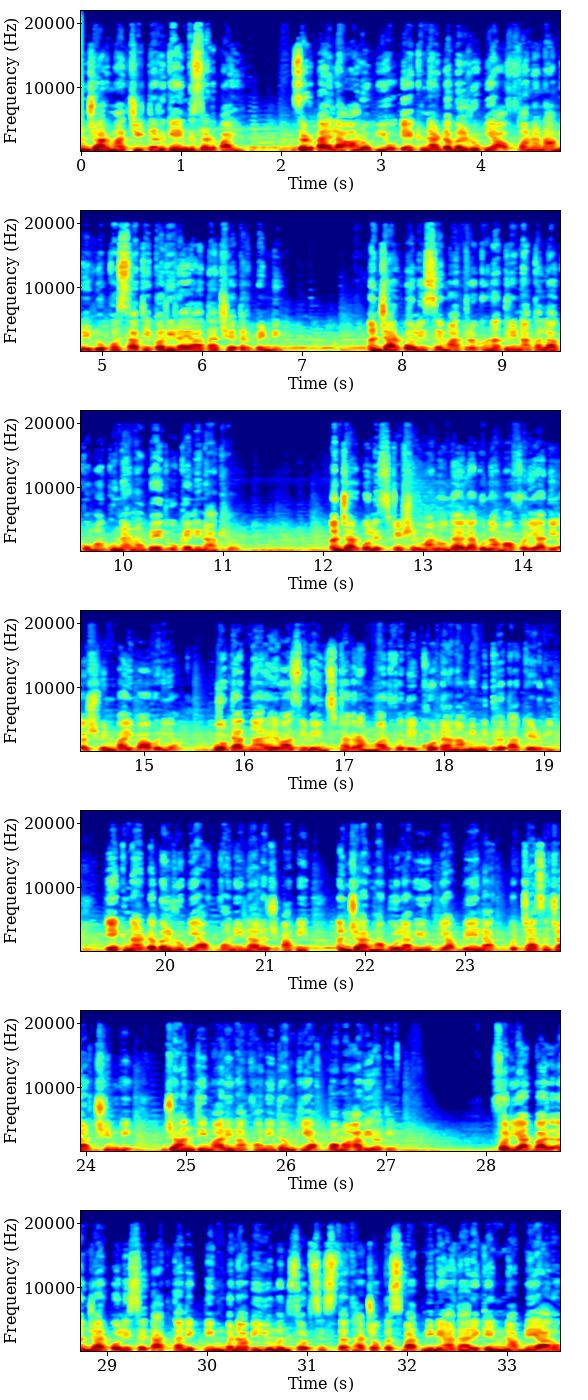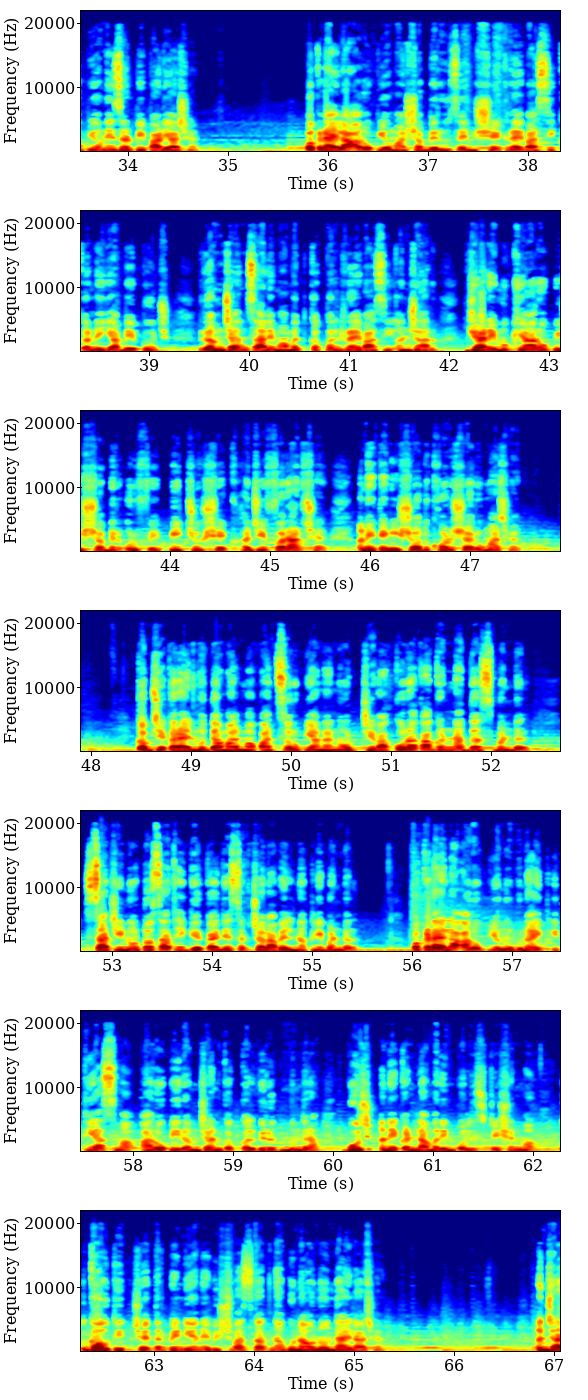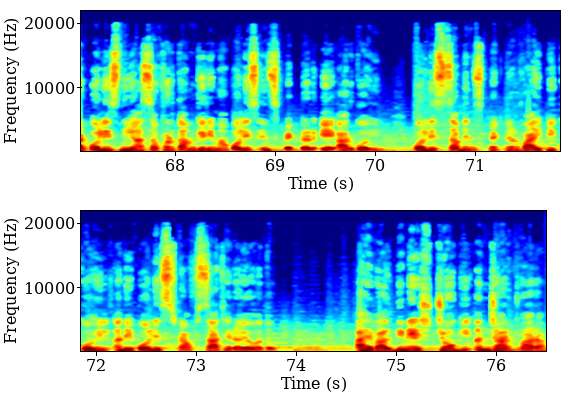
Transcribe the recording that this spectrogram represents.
અંજારમાં ચીટર ગેંગ ઝડપાઈ. ઝડપાયેલા આરોપીઓ એકના ડબલ રૂપિયા આપવાના નામે લોકો સાથે કરી રહ્યા હતા છેતરપિંડી. અંજાર પોલીસે માત્ર ગણતરીના કલાકોમાં ગુનાનો ભેદ ઉકેલી નાખ્યો. અંજાર પોલીસ સ્ટેશનમાં નોંધાયેલા ગુનામાં ફરિયાદી અશ્વિનભાઈ બાવળિયા, બોટાદના રહેવાસીને ઇન્સ્ટાગ્રામ મારફતે ખોટા નામે મિત્રતા કેળવી, એકના ડબલ રૂપિયા આપવાની લાલચ આપી, અંજારમાં બોલાવી રૂપિયા બે લાખ પચાસ હજાર છીનવી, જાનથી મારી નાખવાની ધમકી આપવામાં આવી હતી. ફરિયાદ બાદ અંજાર પોલીસે તાત્કાલિક ટીમ બનાવી હ્યુમન સોર્સિસ તથા ચોક્કસ બાતમીને આધારે ગેંગના બે આરોપીઓને ઝડપી પાડ્યા છે. પકડાયેલા આરોપીઓમાં શબ્બીર હુસેન શેખ, રહેવાસી કનૈયા બેપુજ, રમજાન સાલેમ અહમદ કકલ, રહેવાસી અંજાર, જ્યારે મુખ્ય આરોપી શબીર ઉર્ફે પીચુ શેખ હજી ફરાર છે અને તેની શોધખોળ શરૂમાં છે. કબજે કરાયેલ મુદ્દામાલમાં પાંચસો રૂપિયાના નોટ જેવા કોરા કાગળના દસ બંડલ, સાચી નોટો સાથે ગેરકાયદેસર ચલાવેલ નકલી બંડલ પકડાયેલા આરોપીઓનું ગુનાહિત ઇતિહાસમાં આરોપી રમજાન કક્કલ વિરુદ્ધ મુન્દ્રા, ભુજ અને કંડલા મરીન પોલીસ સ્ટેશનમાં અગાઉથી છેતરપિંડી અને વિશ્વાસઘાતના ગુનાઓ નોંધાયેલા છે. અંજાર પોલીસની આ સફળ કામગીરીમાં police inspector A R Gohil, police sub inspector YP Gohil અને પોલીસ સ્ટાફ સાથે રહ્યો હતો. અહેવાલ દિનેશ જોગી અંજાર દ્વારા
